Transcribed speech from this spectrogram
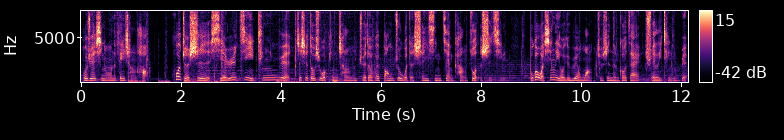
我觉得形容的非常好。或者是写日记、听音乐，这些都是我平常觉得会帮助我的身心健康做的事情。不过我心里有一个愿望，就是能够在水里听音乐。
